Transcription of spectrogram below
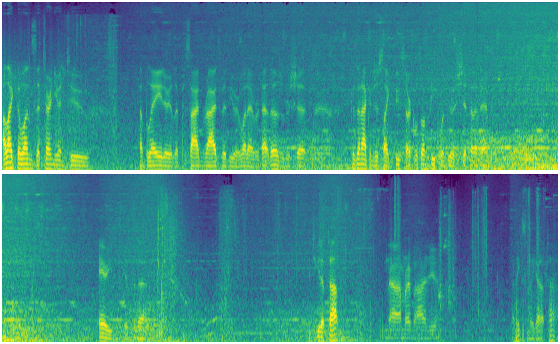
I like the ones that turn you into a blade, or that Poseidon rides with you, or whatever. That those are the shit. Because then I can just like do circles on people and do a shit ton of damage. Ares is good for that. Did you get up top? Nah, I'm right behind you. I think somebody got up top.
